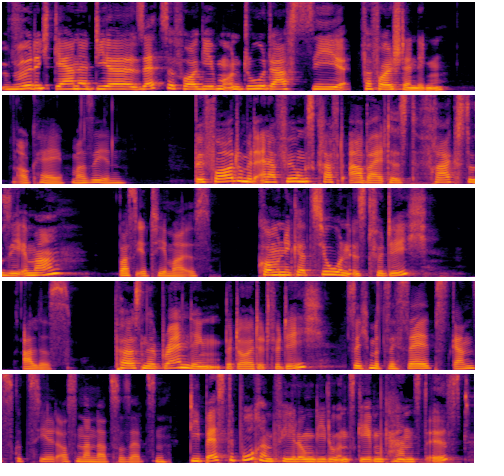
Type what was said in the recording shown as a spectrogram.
würde ich gerne dir Sätze vorgeben und du darfst sie vervollständigen. Okay, mal sehen. Bevor du mit einer Führungskraft arbeitest, fragst du sie immer, was ihr Thema ist. Kommunikation ist für dich alles. Personal Branding bedeutet für dich sich mit sich selbst ganz gezielt auseinanderzusetzen. Die beste Buchempfehlung, die du uns geben kannst, ist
